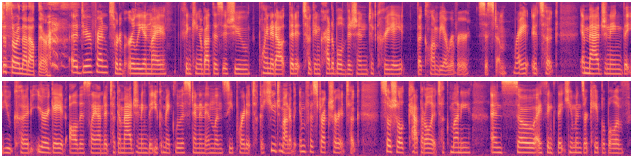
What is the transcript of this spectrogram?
Just uh, throwing that out there. a dear friend, sort of early in my thinking about this issue, pointed out that it took incredible vision to create the Columbia River system, right? It took imagining that you could irrigate all this land. It took imagining that you could make Lewiston an inland seaport. It took a huge amount of infrastructure. It took social capital. It took money. And so I think that humans are capable of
